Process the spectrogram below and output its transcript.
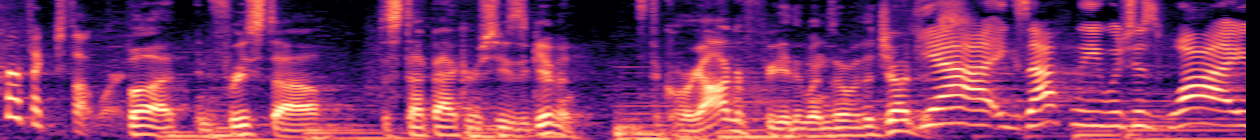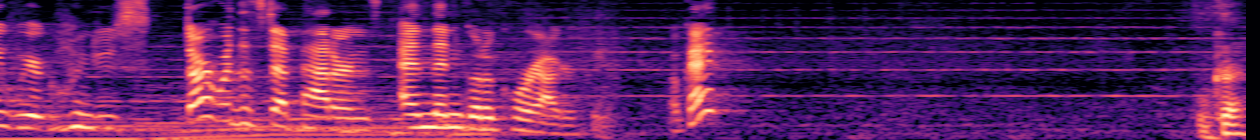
perfect footwork. But in freestyle, the step accuracy is a given. It's the choreography that wins over the judges. Yeah, exactly, which is why we're going to start with the step patterns and then go to choreography. Okay? Okay.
